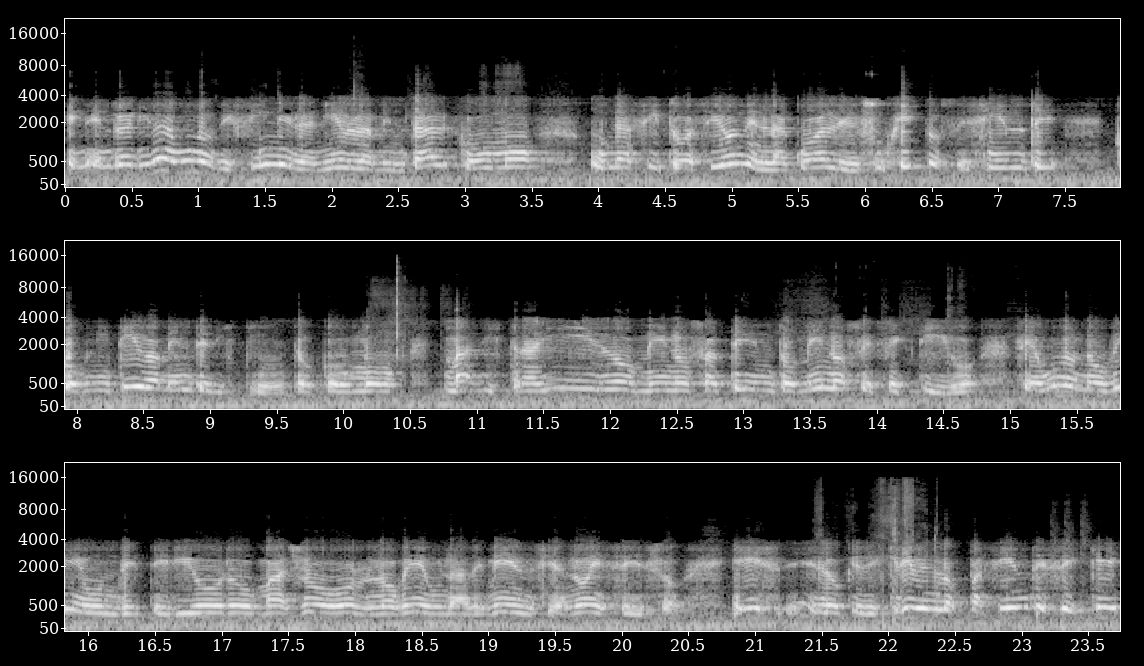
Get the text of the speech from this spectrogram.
en, realidad uno define la niebla mental como una situación en la cual el sujeto se siente cognitivamente distinto, como más distraído, menos atento, menos efectivo. O sea, uno no ve un deterioro mayor, no ve una demencia, no es eso. Es lo que describen los pacientes es que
